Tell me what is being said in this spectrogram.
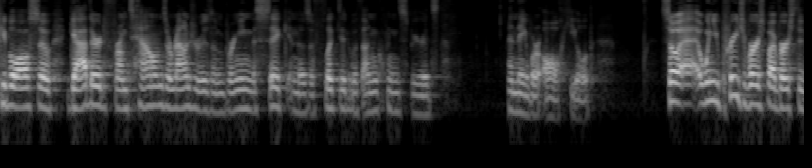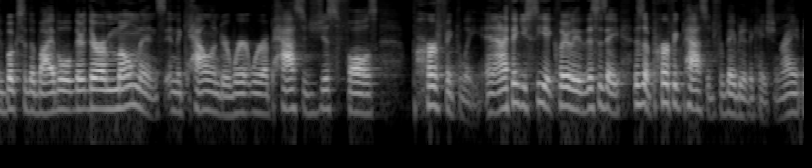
people also gathered from towns around Jerusalem, bringing the sick and those afflicted with unclean spirits, and they were all healed. So, uh, when you preach verse by verse through the books of the Bible, there, there are moments in the calendar where, where a passage just falls perfectly. And I think you see it clearly. This is a, this is a perfect passage for baby dedication, right?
